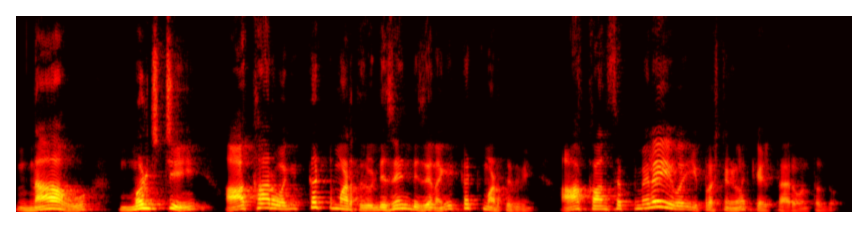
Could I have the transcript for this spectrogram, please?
ನಾವು ಮಡ್ಚಿ ಆಕಾರವಾಗಿ ಕಟ್ ಮಾಡ್ತಿದ್ವಿ, ಡಿಸೈನ್ ಡಿಸೈನ್ ಆಗಿ ಕಟ್ ಮಾಡ್ತಿದ್ವಿ. ಆ ಕಾನ್ಸೆಪ್ಟ್ ಮೇಲೆ ಇವ ಈ ಪ್ರಶ್ನೆಗಳನ್ನ ಕೇಳ್ತಾ ಇರುವಂಥದ್ದು.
